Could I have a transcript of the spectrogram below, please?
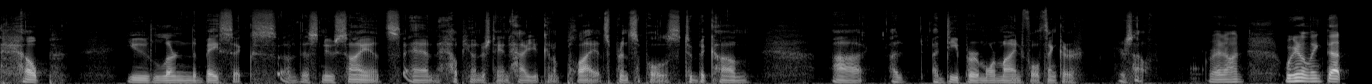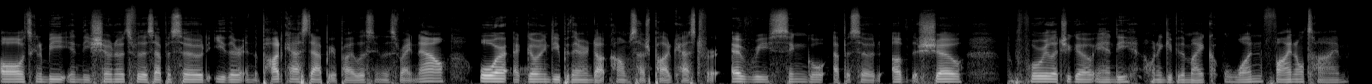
help you learn the basics of this new science and help you understand how you can apply its principles to become uh, a, a deeper, more mindful thinker yourself. Right on. We're going to link that all. It's going to be in the show notes for this episode, either in the podcast app, you're probably listening to this right now, or at goingdeepwithaaron.com slash podcast for every single episode of the show. But before we let you go, Andy, I want to give you the mic one final time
